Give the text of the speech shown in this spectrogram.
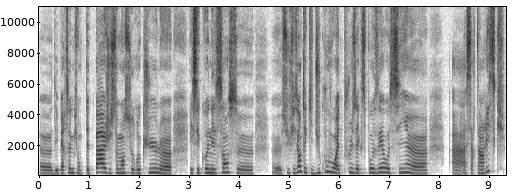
Euh, des personnes qui n'ont peut-être pas justement ce recul et ces connaissances suffisantes et qui du coup vont être plus exposées aussi à, certains risques.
